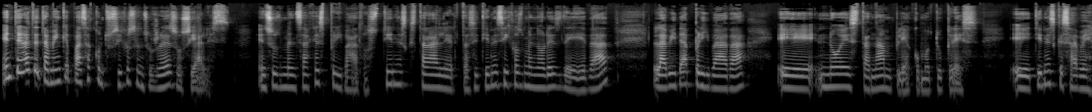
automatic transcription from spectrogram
Entérate también qué pasa con tus hijos en sus redes sociales, en sus mensajes privados. Tienes que estar alerta. Si tienes hijos menores de edad, la vida privada eh, no es tan amplia como tú crees. Eh, tienes que saber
